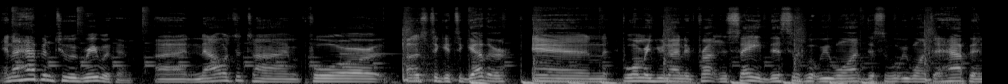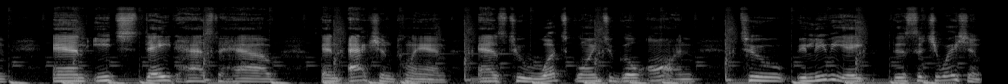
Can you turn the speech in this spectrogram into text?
And I happen to agree with him. Uh, now is the time for us to get together and form a united front and say, this is what we want, this is what we want to happen. And each state has to have an action plan as to what's going to go on to alleviate this situation.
